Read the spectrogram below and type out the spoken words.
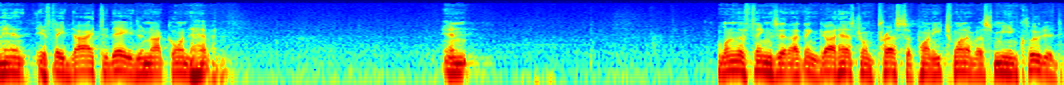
man, if they die today, they're not going to heaven? And one of the things that I think God has to impress upon each one of us, me included,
